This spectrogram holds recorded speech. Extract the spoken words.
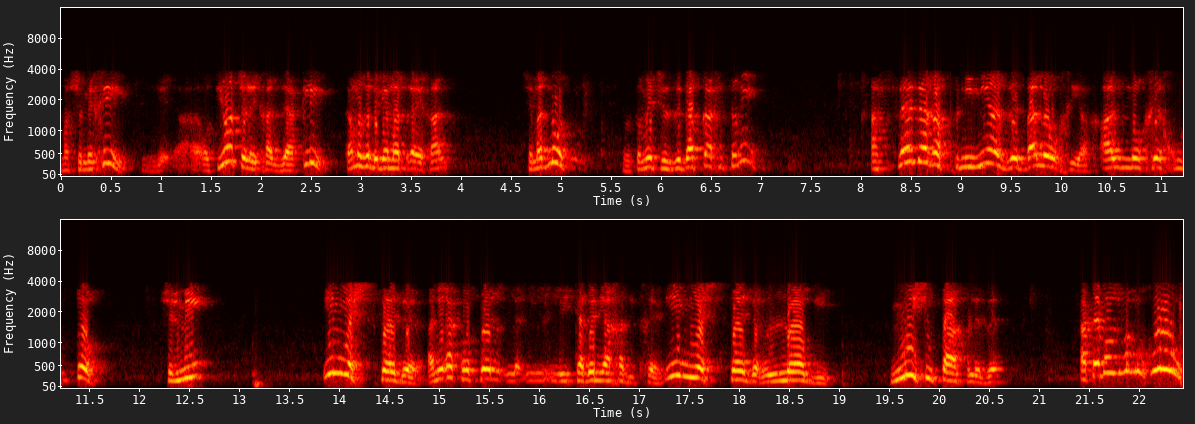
מה שמכיל. האותיות של היכל זה הכלי. כמה זה בגמטרי היכל? שמדנות. זאת אומרת שזה דווקא החיצוני. הסדר הפנימי הזה בא להוכיח על נוכחותו של מי? אם יש סדר, אני רק רוצה להתקדם יחד איתכם, אם יש סדר לוגי, מי שותף לזה? הקדוש ברוך הוא.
